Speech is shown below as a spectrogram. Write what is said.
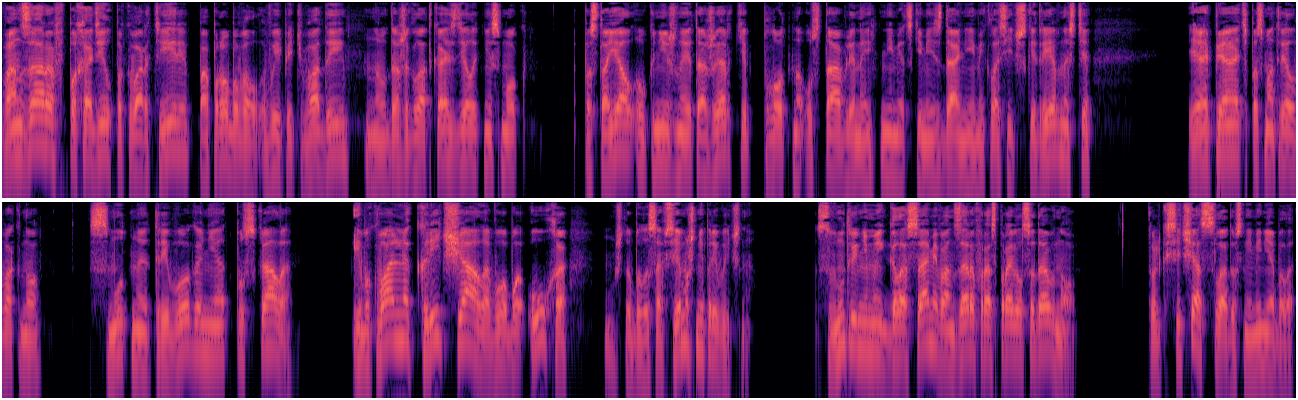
Ванзаров походил по квартире, попробовал выпить воды, но даже глотка сделать не смог. Постоял у книжной этажерки, плотно уставленной немецкими изданиями классической древности, и опять посмотрел в окно. Смутная тревога не отпускала и буквально кричала в оба уха, что было совсем уж непривычно. С внутренними голосами Ванзаров расправился давно. Только сейчас сладу с ними не было.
